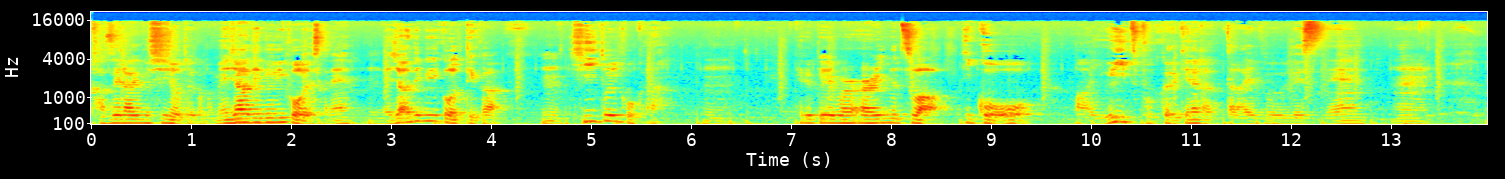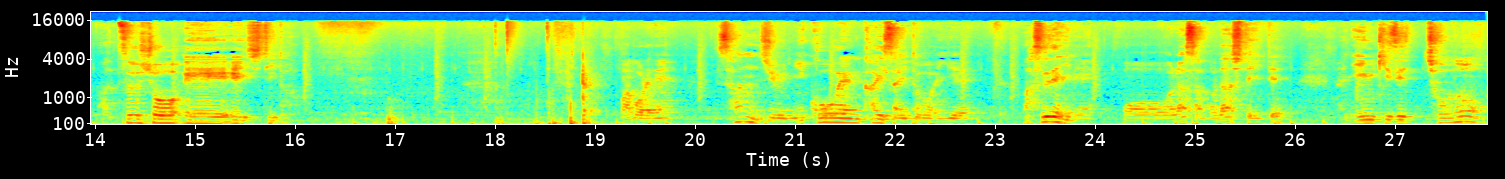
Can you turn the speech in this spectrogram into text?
風ライブ史上というか、まあ、メジャーデビュー以降ですかね、メジャーデビュー以降っていうか、うん、ヒート以降かな、うん、ヘルペーバーアリーナツアー以降、まあ、唯一僕が行けなかったライブですね、うん。まあ、通称 AHT と。まあこれね32公演開催とはいえ、まあ、すでにねもうラサも出していて人気絶頂の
